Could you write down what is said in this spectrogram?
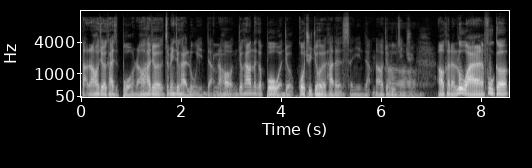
哒，然后就会开始播，然后他就这边就开始录音这样，然后嗯你就看到那个波纹就过去就会有他的声音这样，然后就录进去，啊然后可能录完副歌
